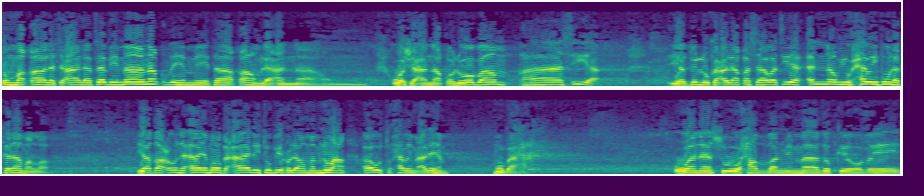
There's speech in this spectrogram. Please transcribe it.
ثم قال تعالى فبما نقضهم ميثاقهم لعناهم وجعلنا قلوبهم قاسية. يدلك على قساوتها أنهم يحرفون كلام الله. يضعون آية موضع آية تبيح لهم ممنوعة أو تحرم عليهم مباحة. ونسوا حظا مما ذكروا به.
